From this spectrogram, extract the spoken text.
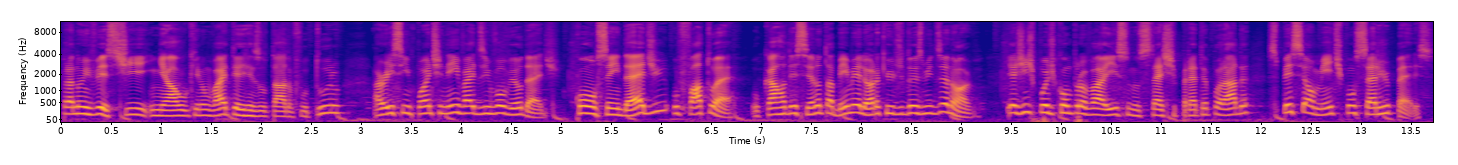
para não investir em algo que não vai ter resultado futuro, a Racing Point nem vai desenvolver o DED. Com ou sem DED, o fato é, o carro desse ano está bem melhor que o de 2019. E a gente pôde comprovar isso nos testes pré-temporada, especialmente com Sérgio Pérez.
